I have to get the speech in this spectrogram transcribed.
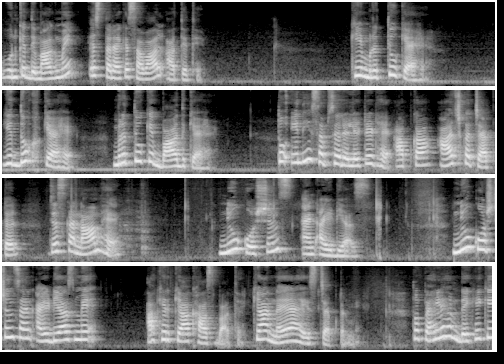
उनके दिमाग में इस तरह के सवाल आते थे कि मृत्यु क्या है? ये दुख क्या है? मृत्यु के बाद क्या है? तो इन्हीं सबसे रिलेटेड है आपका आज का चैप्टर जिसका नाम है new questions and ideas new questions and ideas में आखिर क्या खास बात है? क्या नया है इस चैप्टर में? तो पहले हम देखें कि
